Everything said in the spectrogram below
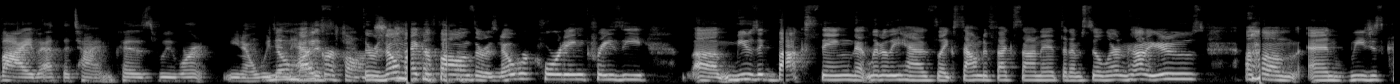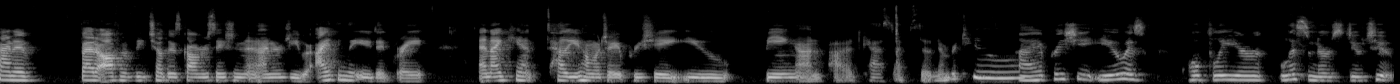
vibe at the time because we weren't, you know, we no didn't have this- microphones. there was no microphones, there was no recording crazy um, music box thing that literally has like sound effects on it that I'm still learning how to use. Um, and we just kind of fed off of each other's conversation and energy. But I think that you did great. And I can't tell you how much I appreciate you being on podcast episode number two. I appreciate you as hopefully your listeners do too.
